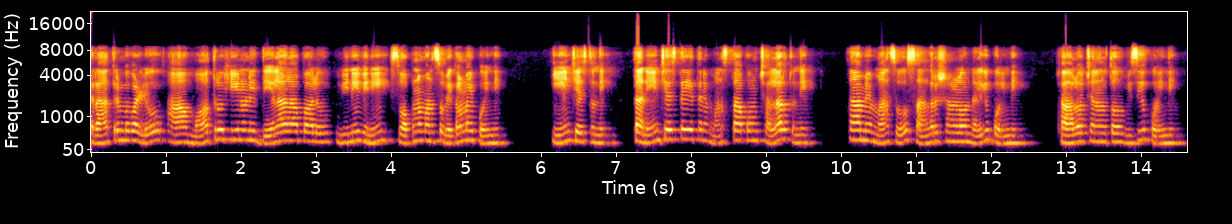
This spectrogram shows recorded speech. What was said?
రాత్రింబవళ్ళు ఆ మాతృహీనుని దీలాలాపాలు విని విని స్వప్న మనసు వికలమైపోయింది. ఏం చేస్తుంది? తనేం చేస్తే ఇతని మనస్తాపం చల్లారుతుంది. ఆమె మనసు సంఘర్షణలో నలిగిపోయింది. ఆలోచనలతో విసిగిపోయింది.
